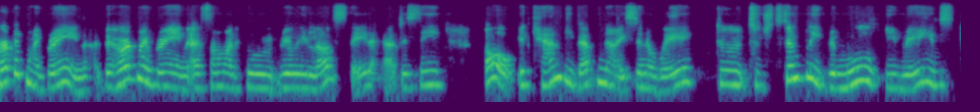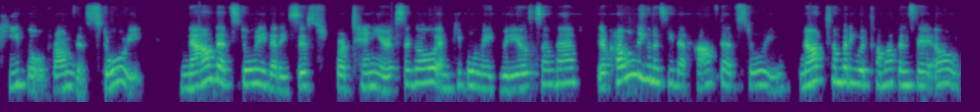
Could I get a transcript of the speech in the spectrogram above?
hurted my brain. It hurt my brain as someone who really loves data to see, oh, it can be weaponized in a way to, to simply remove, erase people from the story. Now that story that exists for 10 years ago and people make videos on that, they're probably gonna see that half that story. Not somebody would come up and say, oh,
